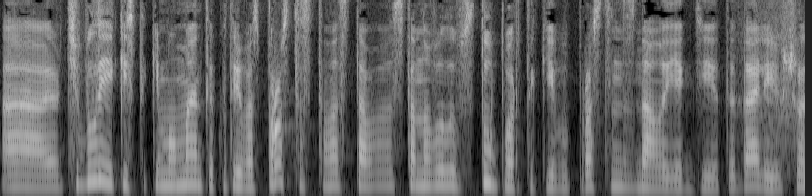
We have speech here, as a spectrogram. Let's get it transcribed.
А, чи були якісь такі моменти, котрі вас просто ста- ста- становили в ступор, такі ви просто не знали, як діяти далі і що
